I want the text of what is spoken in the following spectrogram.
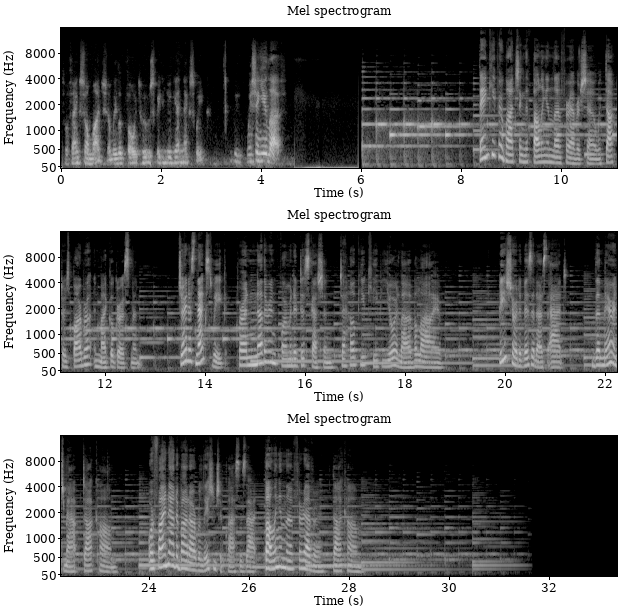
So thanks so much, and we look forward to speaking to you again next week. Wishing you love. Thank you for watching the Falling in Love Forever show with doctors Barbara and Michael Grossman. Join us next week for another informative discussion to help you keep your love alive. Be sure to visit us at themarriagemap.com. or find out about our relationship classes at fallinginloveforever.com.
